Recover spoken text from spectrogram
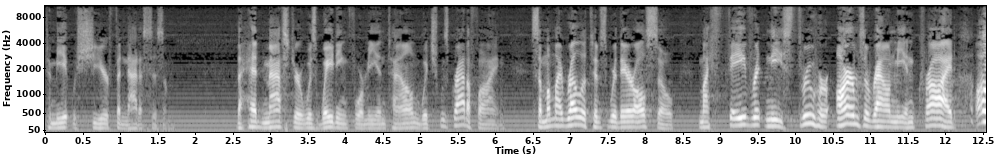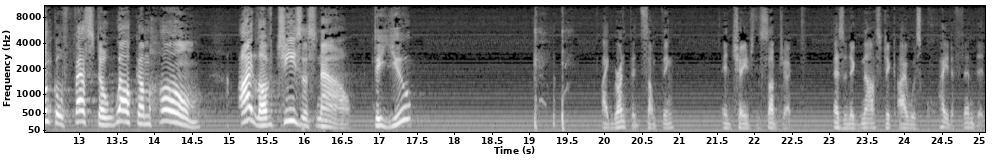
To me, it was sheer fanaticism. The headmaster was waiting for me in town, which was gratifying. Some of my relatives were there also. My favorite niece threw her arms around me and cried, Uncle Festo, welcome home. I love Jesus now. Do you? I grunted something and changed the subject. As an agnostic, I was quite offended.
